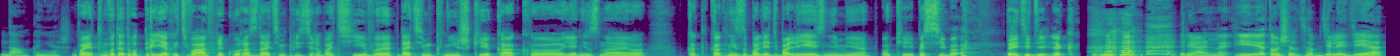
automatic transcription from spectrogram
Да, конечно. Поэтому вот это вот приехать в Африку, раздать им презервативы, дать им книжки, как, э, я не знаю, как, как не заболеть болезнями. Окей, спасибо. Дайте денег. Реально. И это вообще, на самом деле, идея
